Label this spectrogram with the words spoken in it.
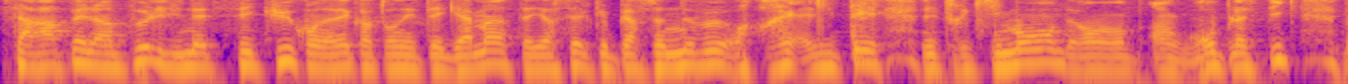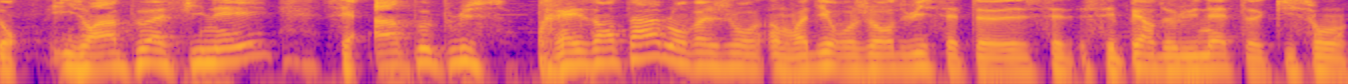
ça rappelle un peu les lunettes Sécu qu'on avait quand on était gamin, c'est-à-dire celles que personne ne veut. En réalité, les trucs qui montent en, gros plastique. Donc ils ont un peu affiné, c'est un peu plus présentable, on va, on va dire aujourd'hui cette, ces paires de lunettes qui sont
